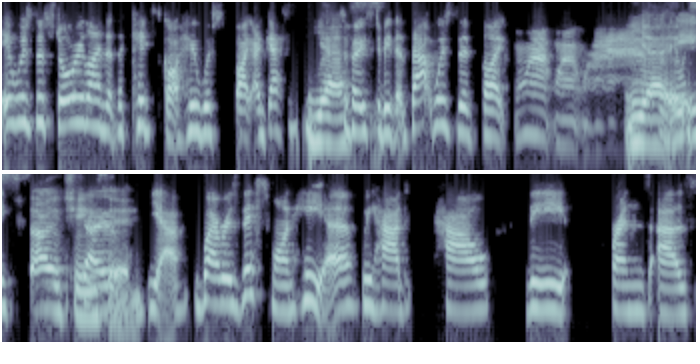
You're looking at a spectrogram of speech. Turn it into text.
It was the storyline that the kids got, who was like, I guess Yeah. supposed to be that that was the like wah, wah, wah Yeah, it was so cheesy. yeah. Whereas this one here, we had how the friends as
